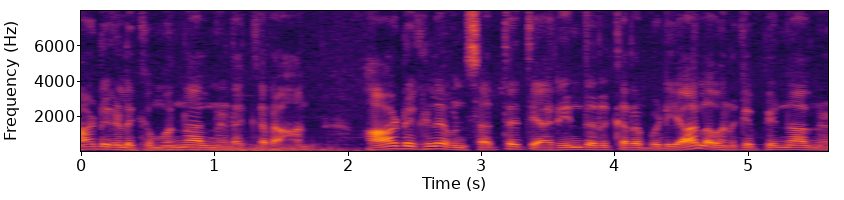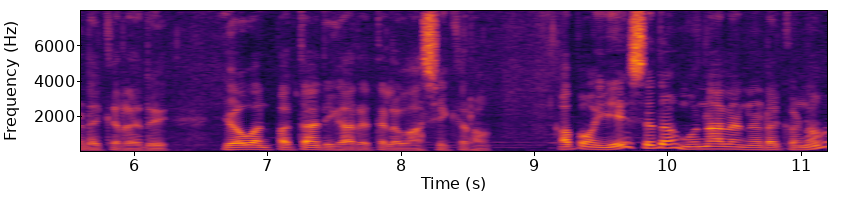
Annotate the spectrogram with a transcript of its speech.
ஆடுகளுக்கு முன்னால் நடக்கிறான். ஆடுகள் அவன் சத்தத்தை அறிந்திருக்கிறபடியால் அவனுக்கு பின்னால் நடக்கிறது. யோவான் பத்தாம் அதிகாரத்தில் வாசிக்கிறோம். அப்போ இயேசு தான் முன்னால் நடக்கணும்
